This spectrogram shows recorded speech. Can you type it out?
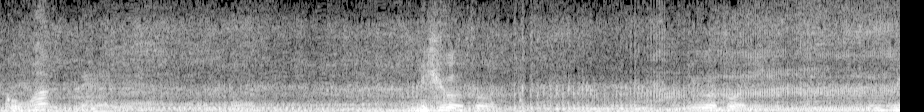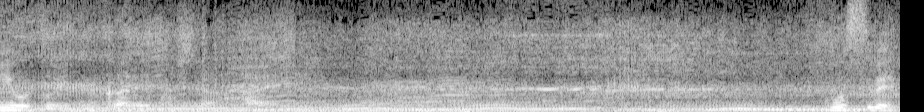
？5番手？見事に見事に見事に抜かれました。はい。5滑る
